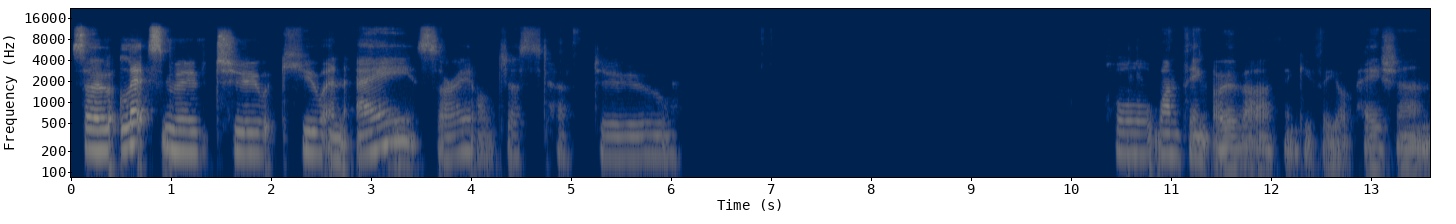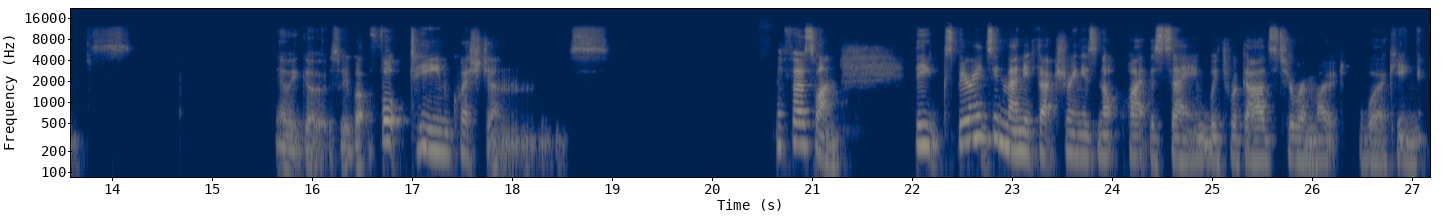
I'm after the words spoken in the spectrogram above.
So let's move to Q&A. Sorry, I'll just have to pull one thing over. Thank you for your patience. There we go. So we've got 14 questions. The first one, the experience in manufacturing is not quite the same with regards to remote working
